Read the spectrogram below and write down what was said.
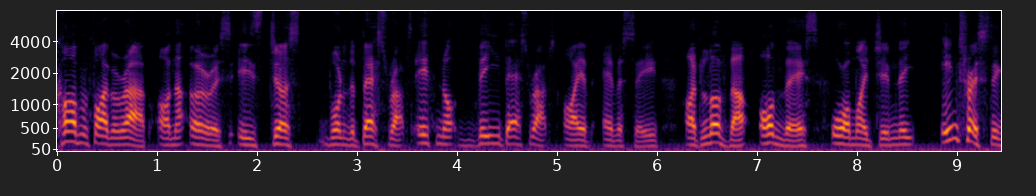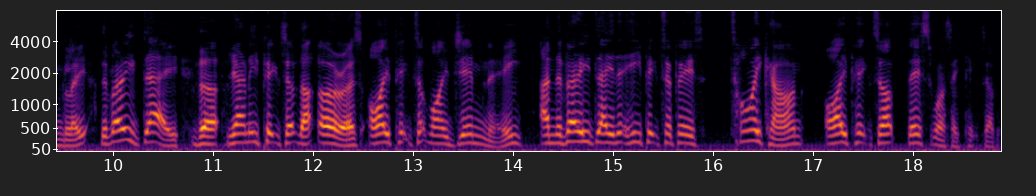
Carbon fibre wrap on that Urus is just one of the best wraps, if not the best wraps I have ever seen. I'd love that on this or on my Jimny. Interestingly, the very day that Yanni picked up that Urus, I picked up my Jimny, and the very day that he picked up his Taycan, I picked up this. when I say picked up.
